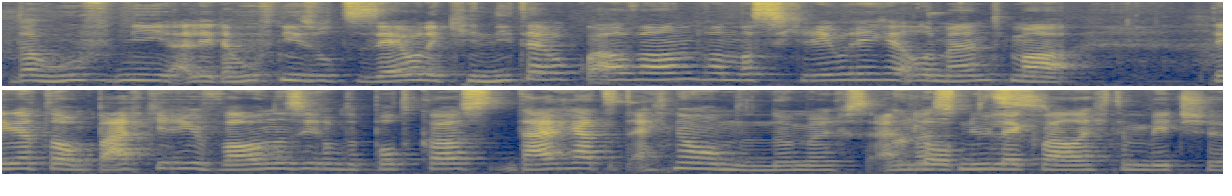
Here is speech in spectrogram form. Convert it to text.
Dat hoeft, niet, allee, dat hoeft niet zo te zijn, want ik geniet daar ook wel van, van dat schreeuwerige element. Maar ik denk dat dat een paar keer gevallen is hier op de podcast. Daar gaat het echt nog om de nummers. En dat is nu lijkt wel echt een beetje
